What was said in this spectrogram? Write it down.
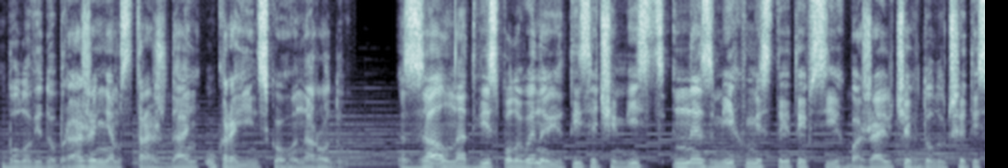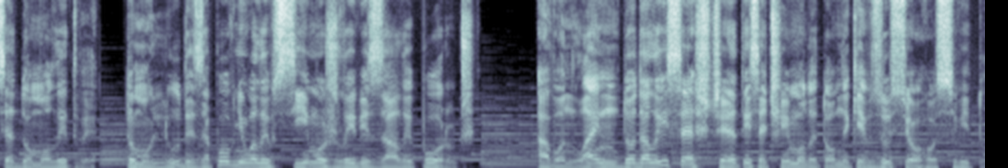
було відображенням страждань українського народу. Зал на 2,5 тисячі місць не зміг вмістити всіх бажаючих долучитися до молитви, тому люди заповнювали всі можливі зали поруч. А в онлайн додалися ще тисячі молитовників з усього світу.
